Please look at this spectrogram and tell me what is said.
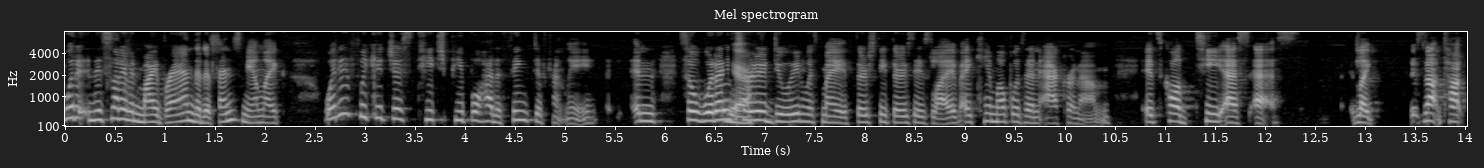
What? And it's not even my brand that offends me. I'm like, what if we could just teach people how to think differently? And so what I yeah. started doing with my Thirsty Thursdays live, I came up with an acronym. It's called TSS. Like it's not to-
